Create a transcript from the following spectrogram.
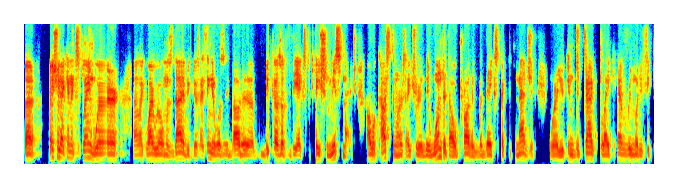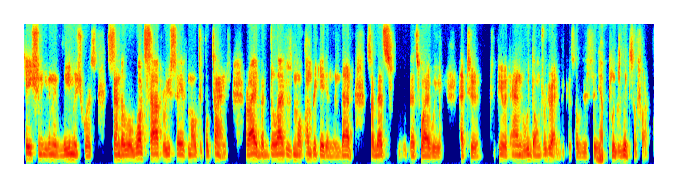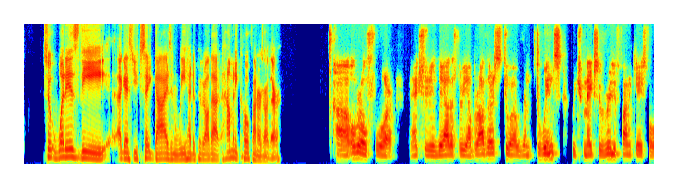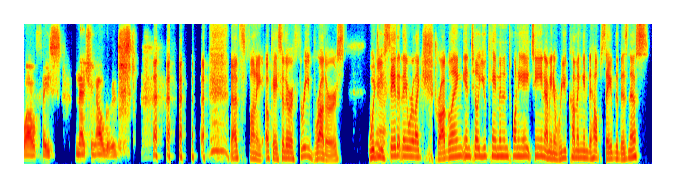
But actually, I can explain where, uh, like, why we almost died because I think it was about uh, because of the expectation mismatch. Our customers actually they wanted our product, but they expected magic, where you can detect like every modification, even if the image was sent over WhatsApp, resaved multiple times, right? But the life is more complicated than that. So that's that's why we had to to pivot, and we don't regret because obviously yep. it looks good so far. So, what is the? I guess you say guys, and we had to pivot all that. How many co-founders are there? Uh, overall, four. And Actually, the other three are brothers. Two of them twins, which makes a really fun case for our face matching algorithms. That's funny. Okay, so there were three brothers. Would yeah. you say that they were like struggling until you came in in 2018? I mean, were you coming in to help save the business?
